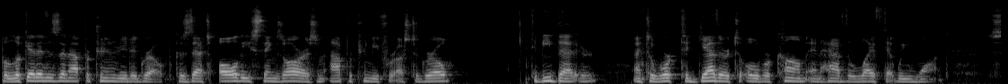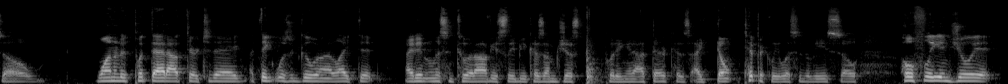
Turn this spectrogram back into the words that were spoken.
But look at it as an opportunity to grow because that's all these things are is an opportunity for us to grow, to be better, and to work together to overcome and have the life that we want. So, wanted to put that out there today. I think it was a good one. I liked it. I didn't listen to it obviously because I'm just putting it out there because I don't typically listen to these. So Hopefully, you enjoy it.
